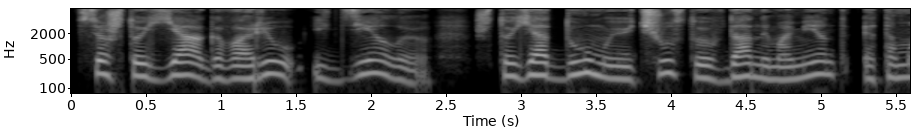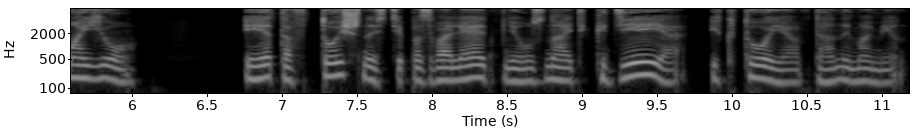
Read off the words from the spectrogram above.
все, что я говорю и делаю, что я думаю и чувствую в данный момент, это мое. И это в точности позволяет мне узнать, где я и кто я в данный момент.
